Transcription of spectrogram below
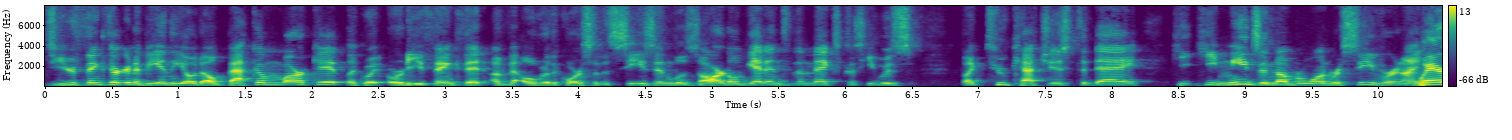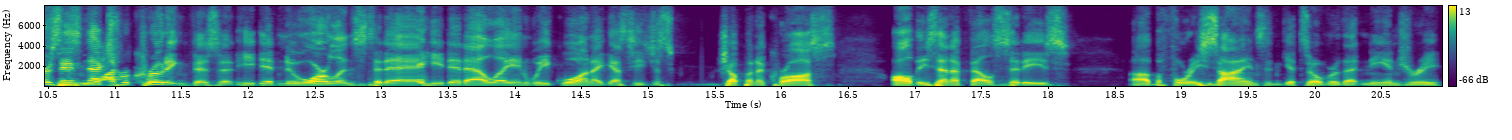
do you think they're going to be in the Odell Beckham market? Like, or do you think that over the course of the season, Lazard will get into the mix because he was like two catches today? He he needs a number one receiver, and I Where's his next Watkins- recruiting visit? He did New Orleans today. He did LA in week one. I guess he's just jumping across all these NFL cities uh, before he signs and gets over that knee injury.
